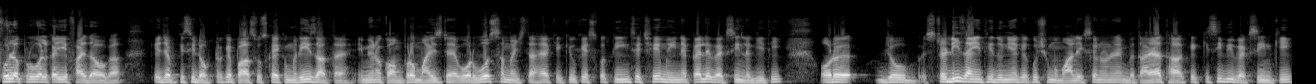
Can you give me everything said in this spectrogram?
فل اپروول کا یہ فائدہ ہوگا کہ جب کسی ڈاکٹر کے پاس اس کا ایک مریض آتا ہے امیونو کمپرومائزڈ ہے اور وہ سمجھتا ہے کہ کیونکہ اس کو تین سے چھ مہینے پہلے ویکسین لگی تھی اور جو اسٹڈیز آئی تھیں دنیا کے کچھ ممالک سے، انہوں نے بتایا تھا کہ کسی بھی ویکسین کی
